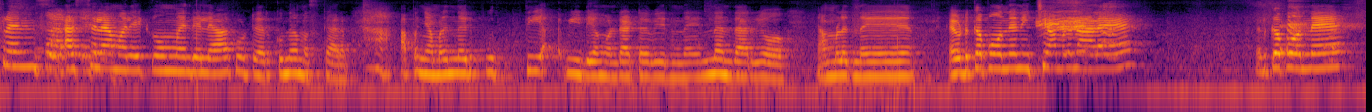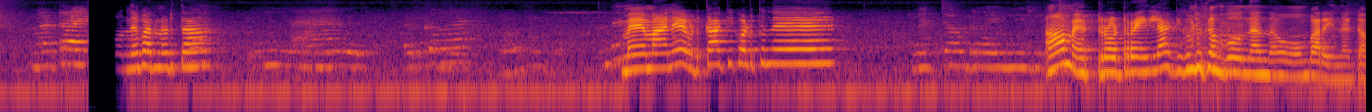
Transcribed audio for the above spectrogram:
ഫ്രണ്ട്സ് അസ്സലാമലൈക്കും എന്റെ എല്ലാ കൂട്ടുകാർക്കും നമസ്കാരം. അപ്പം നമ്മൾ ഇന്നൊരു പുതിയ വീഡിയോ കൊണ്ടാട്ടോ വരുന്നത് ഇന്ന് എന്താ അറിയോ? നമ്മളിന്ന് എവിടക്ക പോന്നെ നിച്ച നമ്മൾ നാളെ? എവിടക്ക പോന്നേ? പോന്നെ പറഞ്ഞെടുത്ത. മേമാനെ എവിടക്കാക്കി കൊടുക്കുന്നേ? ആ മെട്രോ ട്രെയിനിലാക്കി കൊടുക്കാൻ പോകുന്ന ഓൻ പറയുന്ന കേട്ടോ.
